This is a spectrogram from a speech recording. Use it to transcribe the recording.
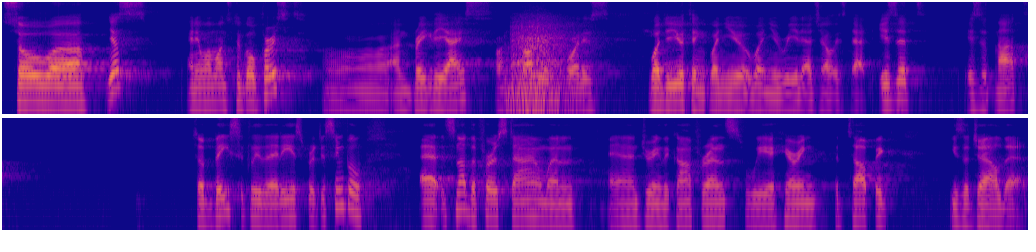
So yes, anyone wants to go first and break the ice on the topic? What is what do you think when you when you read agile is that? Is it is it not? So basically, the idea is pretty simple. Uh, it's not the first time when uh, during the conference we are hearing the topic is agile dead.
